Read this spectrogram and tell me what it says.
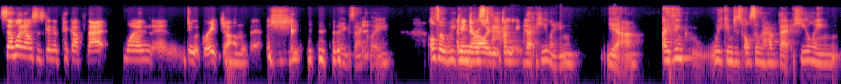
someone else is going to pick up that one and do a great job Mhm. with it. Exactly. Also, we I can mean, they're just already have doing that healing. Yeah. I think we can just also have that healing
